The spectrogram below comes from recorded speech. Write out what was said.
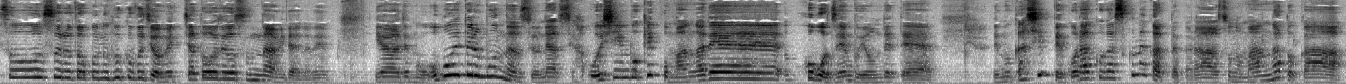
そうするとこの副部長めっちゃ登場すんなみたいなね。いやでも覚えてるもんなんですよね。私おいしんぼ結構漫画でほぼ全部読んでて。で昔って娯楽が少なかったからその漫画とか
